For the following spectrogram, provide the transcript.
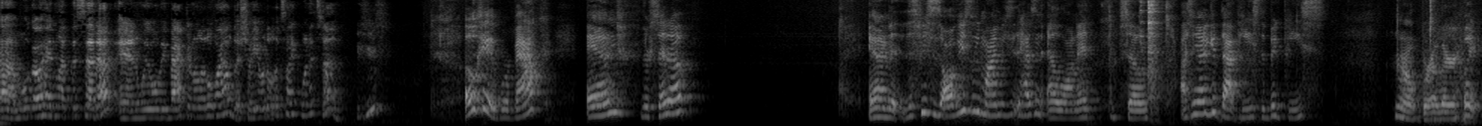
Um, we'll go ahead and let this set up and we will be back in a little while to show you what it looks like when it's done. Okay, we're back and they're set up. And this piece is obviously mine because it has an L on it. So I think I get that piece, the big piece. Oh, brother. But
